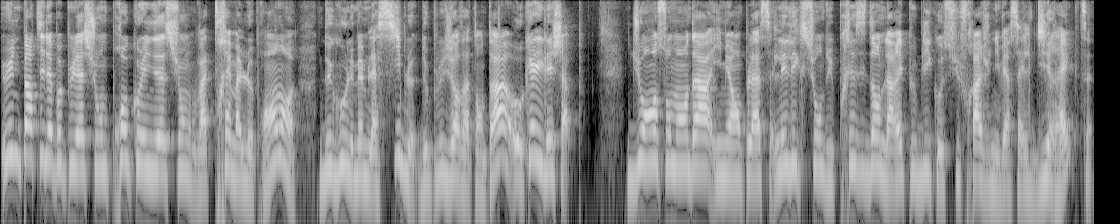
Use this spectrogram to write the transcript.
Une partie de la population pro-colonisation va très mal le prendre. De Gaulle est même la cible de plusieurs attentats auxquels il échappe. Durant son mandat, il met en place l'élection du président de la République au suffrage universel direct.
